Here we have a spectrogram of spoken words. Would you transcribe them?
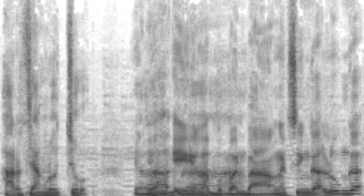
harus yang lucu. Ya Yalah, Angga. elah beban banget sih enggak lu enggak.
